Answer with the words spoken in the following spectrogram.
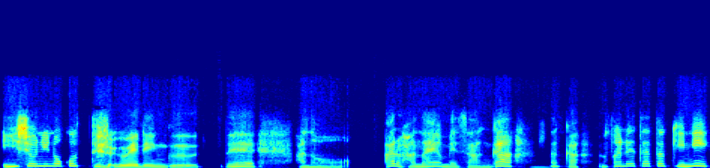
印象に残ってるウェディングで、あの、ある花嫁さんが、うん。なんか生まれた時に、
